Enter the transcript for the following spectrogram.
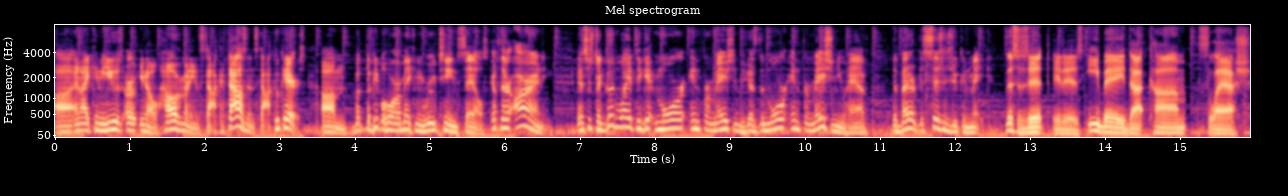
uh, and I can use, or you know, however many in stock, a thousand in stock, who cares? Um, but the people who are making routine sales, if there are any, it's just a good way to get more information because the more information you have, the better decisions you can make. This is it. It is ebay.com slash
